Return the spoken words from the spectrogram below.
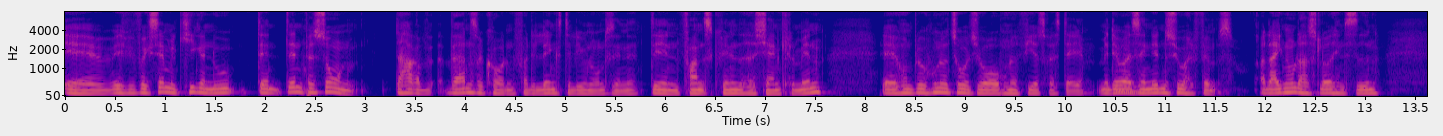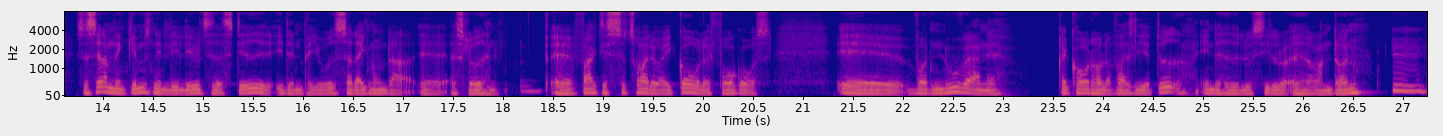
Øh, hvis vi for eksempel kigger nu, den, den person, der har verdensrekorden for det længste liv nogensinde, det er en fransk kvinde, der hedder Jeanne Calment. Øh, hun blev 122 år og 164 dage, men det var Mm. altså i 1997, og der er ikke nogen, der har slået hende siden. Så selvom den gennemsnitlige levetid er steget i, i den periode, så er der ikke nogen, der øh, er slået hende. Øh, faktisk, så tror jeg, det var i går eller i forgårs, øh, hvor den nuværende rekordholder faktisk lige er død, en der hedder Lucille øh, Rondon, Mm.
